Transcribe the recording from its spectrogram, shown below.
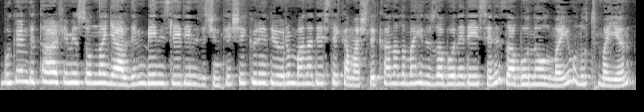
Bugün de tarifimin sonuna geldim. Beni izlediğiniz için teşekkür ediyorum. Bana destek amaçlı kanalıma henüz abone değilseniz abone olmayı unutmayın.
